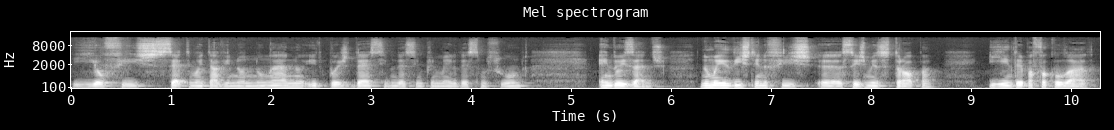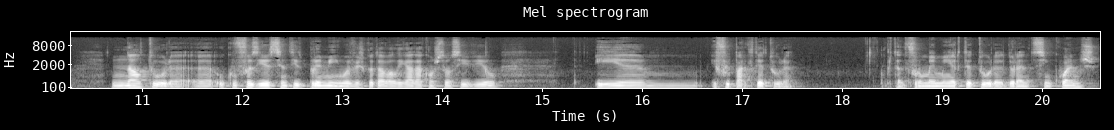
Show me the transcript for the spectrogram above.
e eu fiz sétimo, oitavo e nono num ano e depois décimo, décimo primeiro, décimo segundo em dois anos. No meio disto ainda fiz uh, seis meses de tropa e entrei para a faculdade. Na altura, uh, o que fazia sentido para mim, uma vez que eu estava ligado à construção civil, e, uh, e fui para a arquitetura. Portanto, formei-me em arquitetura durante cinco anos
